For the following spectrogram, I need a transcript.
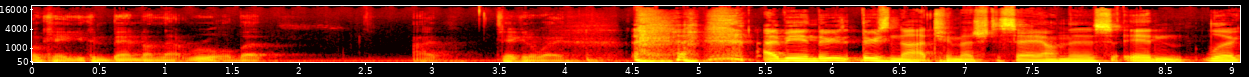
okay, you can bend on that rule, but I take it away. I mean, there's there's not too much to say on this. And look,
